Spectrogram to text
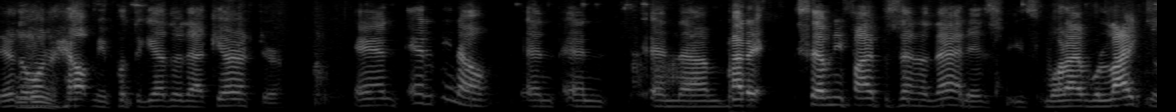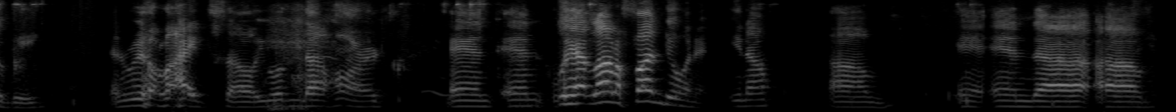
They're the one who helped me put together that character, and and you know, and and and um, but seventy five percent of that is is what I would like to be in real life. So it wasn't that hard, and and we had a lot of fun doing it, you know. Um, a- and uh, um,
